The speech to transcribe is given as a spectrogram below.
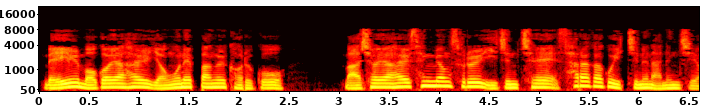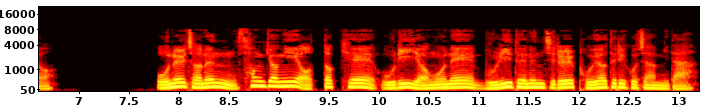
매일 먹어야 할 영혼의 빵을 거르고 마셔야 할 생명수를 잊은 채 살아가고 있지는 않은지요. 오늘 저는 성경이 어떻게 우리 영혼에 물이 되는지를 보여드리고자 합니다.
